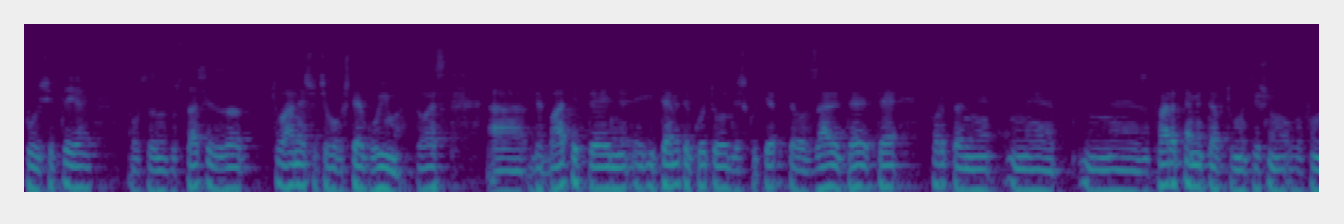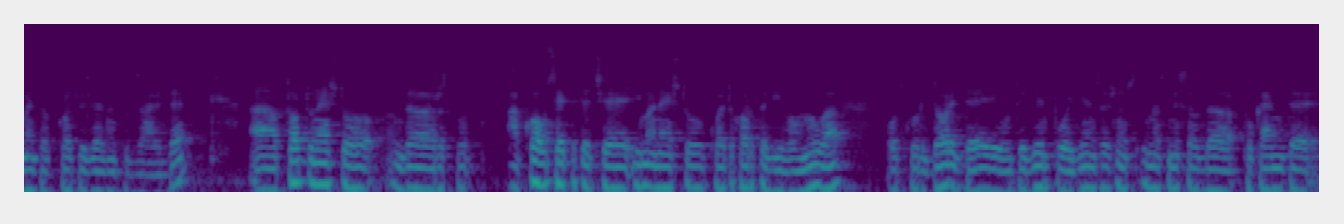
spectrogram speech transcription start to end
повишите осъзнатостта си за това нещо, че въобще го има. Тоест, а, дебатите и темите, които дискутирате в залите, те хората не, не, не затварят темите автоматично в момента, в който излезнат от залите. А, второто нещо, да, ако усетите, че има нещо, което хората ги вълнува от коридорите и от един по един, всъщност има смисъл да поканите е,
